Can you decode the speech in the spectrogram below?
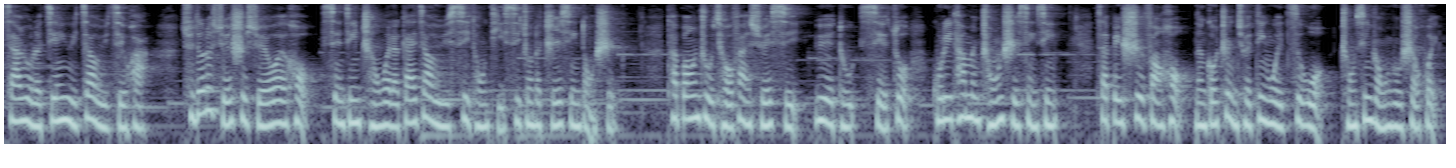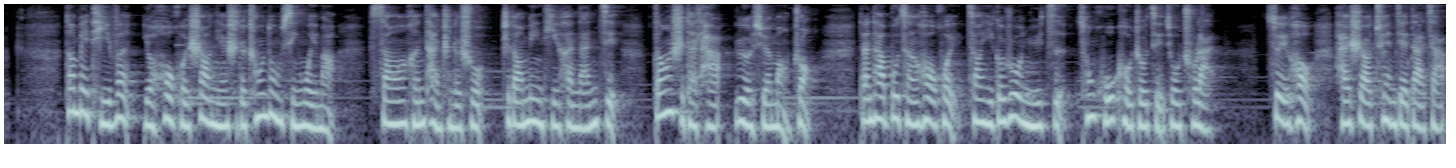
加入了监狱教育计划，取得了学士学位后，现今成为了该教育系统体系中的执行董事。他帮助囚犯学习、阅读、写作，鼓励他们重拾信心，在被释放后能够正确定位自我，重新融入社会。当被提问有后悔少年时的冲动行为吗？桑恩很坦诚地说：“这道命题很难解。当时的他热血莽撞，但他不曾后悔将一个弱女子从虎口中解救出来。”最后还是要劝诫大家，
